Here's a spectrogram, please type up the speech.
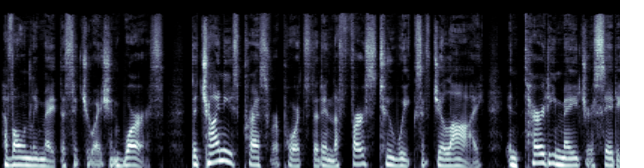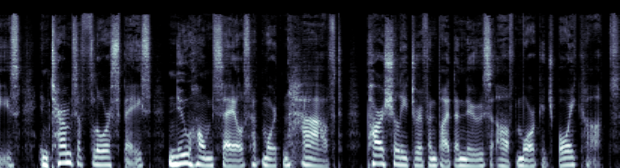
have only made the situation worse. The Chinese press reports that in the first two weeks of July, in 30 major cities, in terms of floor space, new home sales have more than halved, partially driven by the news of mortgage boycotts.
